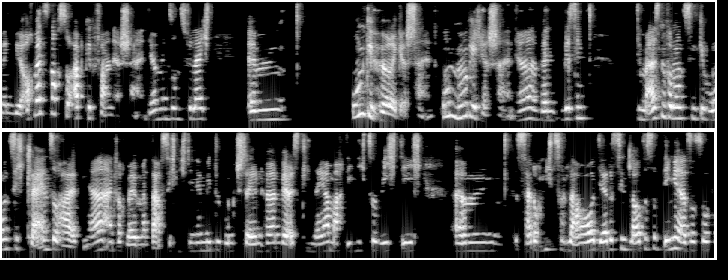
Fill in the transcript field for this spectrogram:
wenn wir, auch wenn es noch so abgefahren erscheint, ja, wenn es uns vielleicht ähm, ungehörig erscheint, unmöglich erscheint, ja, wenn wir sind, die meisten von uns sind gewohnt, sich klein zu halten, ja, einfach weil man darf sich nicht in den Mittelpunkt stellen, hören wir als Kind, naja, mach dich nicht so wichtig, ähm, sei doch nicht so laut, ja, das sind lauter so Dinge, also so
